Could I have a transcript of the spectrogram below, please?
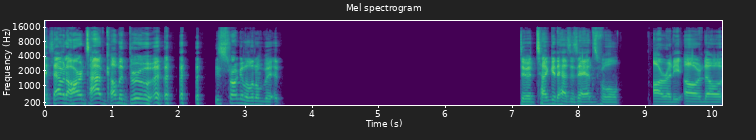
He's having a hard time coming through. He's struggling a little bit. Dude, Tengen has his hands full already. Oh no.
